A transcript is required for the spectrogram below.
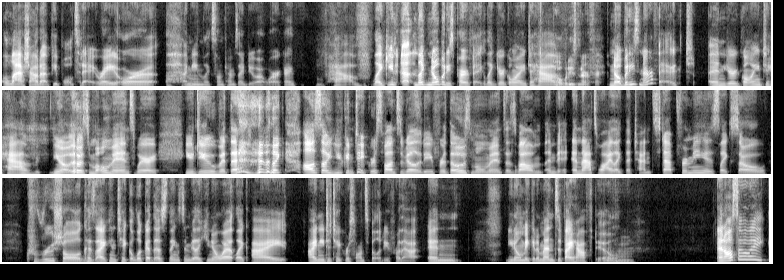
lash out at people today, right? Or I mean, like sometimes I do at work. I have like you know, like nobody's perfect. Like you're going to have Nobody's nerfing. nobody's perfect and you're going to have you know those moments where you do but then like also you can take responsibility for those moments as well and and that's why like the 10th step for me is like so crucial because Mhm. i can take a look at those things and be like you know what like i i need to take responsibility for that and you know make it amends if i have to Mhm. and also like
